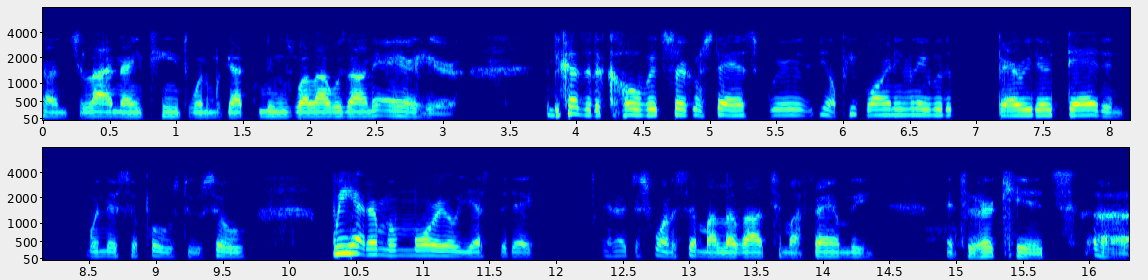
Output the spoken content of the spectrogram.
on July 19th when we got the news while I was on the air here. And because of the COVID circumstance, where you know people aren't even able to bury their dead and when they're supposed to. So we had her memorial yesterday, and I just want to send my love out to my family and to her kids. Uh,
